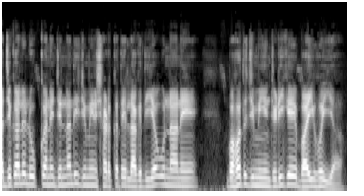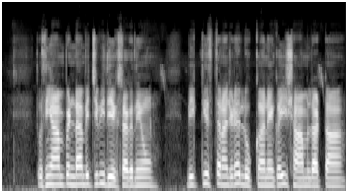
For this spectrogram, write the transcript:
ਅੱਜ ਕੱਲ ਲੋਕਾਂ ਨੇ ਜਿਨ੍ਹਾਂ ਦੀ ਜ਼ਮੀਨ ਸੜਕ ਤੇ ਲੱਗਦੀ ਆ, ਉਹਨਾਂ ਨੇ ਬਹੁਤ ਜ਼ਮੀਨ ਜਿਹੜੀ ਕਿ ਬਾਈ ਹੋਈ ਆ। ਤੁਸੀਂ ਆਮ ਪਿੰਡਾਂ ਵਿੱਚ ਵੀ ਦੇਖ ਸਕਦੇ ਹੋ ਵੀ ਕਿਸ ਤਰ੍ਹਾਂ ਜਿਹੜੇ ਲੋਕਾਂ ਨੇ ਕਈ ਸ਼ਾਮ ਲਾਟਾਂ,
